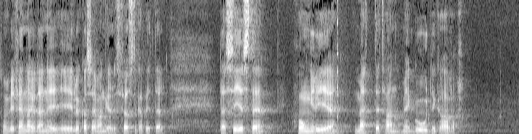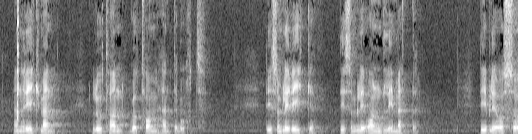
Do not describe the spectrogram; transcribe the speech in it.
som vi finner jo denne i Lukasevangeliets første kapittel, der sies det hungrige mettet han med gode gaver. En rik menn lot han gå tomhendte bort. De som blir rike, de som blir åndelig mette, de blir også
